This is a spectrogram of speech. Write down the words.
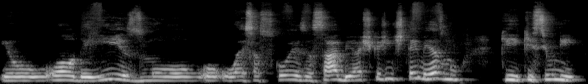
e, o, o aldeísmo, ou, ou, essas coisas, sabe? Acho que a gente tem mesmo que, que se unir.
